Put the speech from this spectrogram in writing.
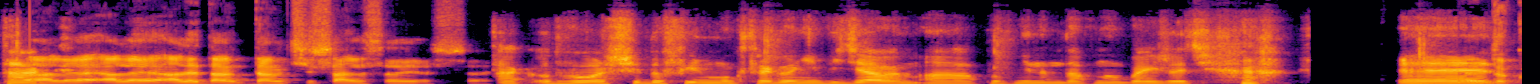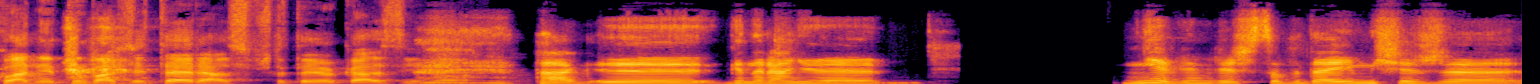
tak. ale, ale, ale dam, dam ci szansę jeszcze. Tak, odwołasz się do filmu, którego nie widziałem, a powinienem dawno obejrzeć. E, Dokładnie, tym bardziej teraz, przy tej okazji. No. Tak, y, generalnie nie wiem, wiesz co, wydaje mi się, że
